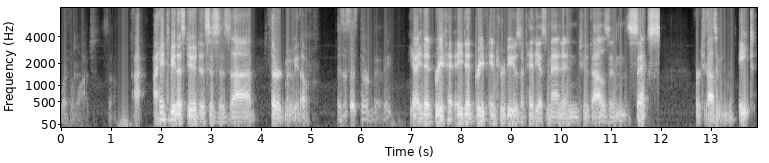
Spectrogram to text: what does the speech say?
worth a watch. So I, I hate to be this dude. This is his uh, third movie though. is this his third movie? Yeah, he did brief he did brief interviews of hideous men in 2006 or 2008,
